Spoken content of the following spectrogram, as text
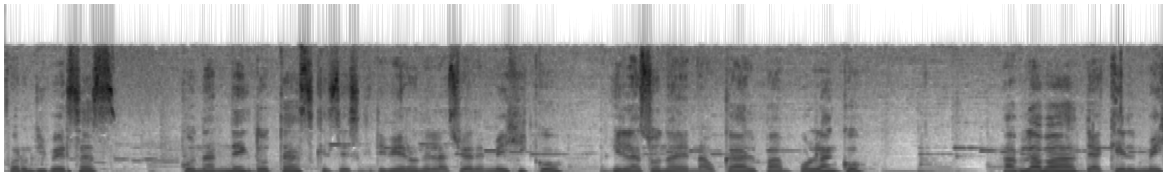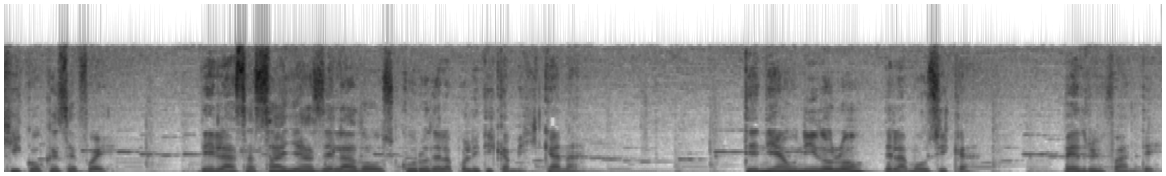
fueron diversas con anécdotas que se escribieron en la Ciudad de México, en la zona de Naucalpan, Polanco. Hablaba de aquel México que se fue, de las hazañas del lado oscuro de la política mexicana, Tenía un ídolo de la música, Pedro Infante.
